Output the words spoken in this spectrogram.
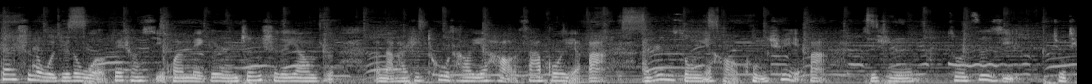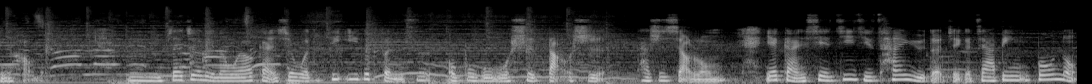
但是呢，我觉得我非常喜欢每个人真实的样子，哪怕是吐槽也好，撒泼也罢，啊认怂也好，孔雀也罢，其实做自己就挺好的。嗯，在这里呢，我要感谢我的第一个粉丝，哦不不不是导师，他是小龙，也感谢积极参与的这个嘉宾 Bono。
